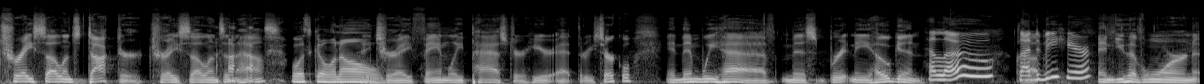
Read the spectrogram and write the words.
Trey Sullins, Dr. Trey Sullins in the house. What's going on? Hey, Trey, family pastor here at Three Circle. And then we have Miss Brittany Hogan. Hello. Glad uh, to be here. And you have worn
